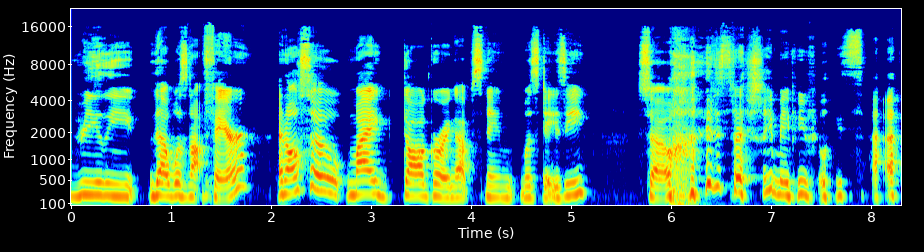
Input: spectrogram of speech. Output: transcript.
really that was not fair and also my dog growing up's name was daisy so it especially made me really sad.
